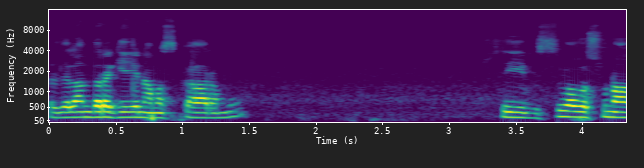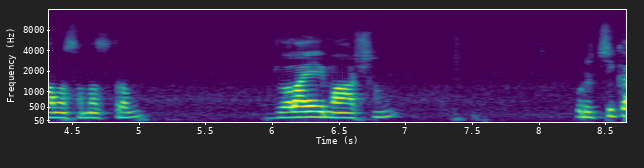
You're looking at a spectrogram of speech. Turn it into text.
ప్రజలందరికీ నమస్కారము. శ్రీ విశ్వవసునామ సంవత్సరం జూలై మాసం వృచ్చిక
